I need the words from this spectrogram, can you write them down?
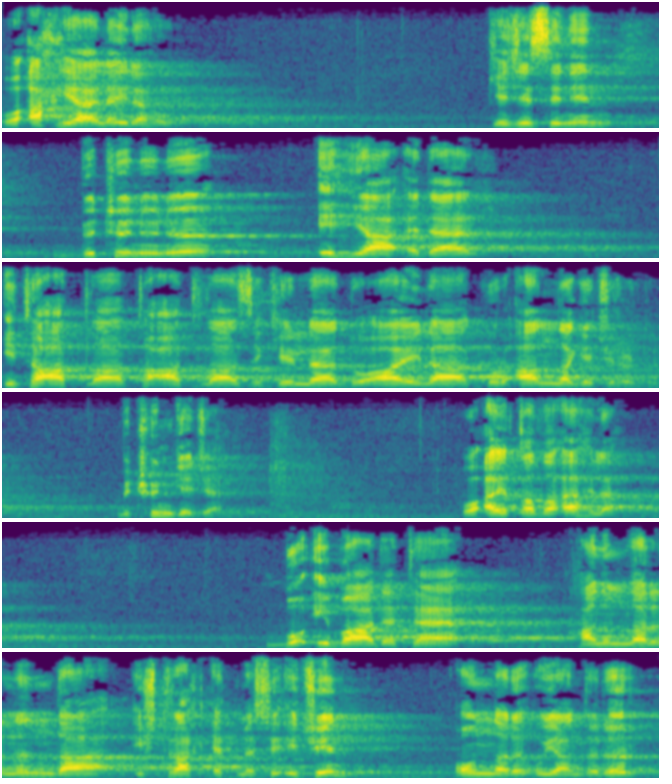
Ve ahya leylehu gecesinin bütününü ihya eder, itaatla, taatla, zikirle, duayla, Kur'an'la geçirirdi. Bütün gece. Ve ayqaza ehle bu ibadete hanımlarının da iştirak etmesi için onları uyandırır.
